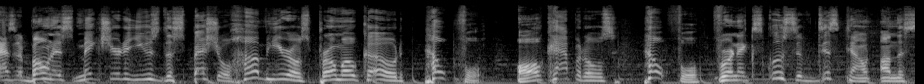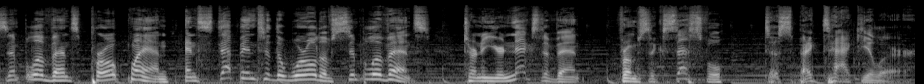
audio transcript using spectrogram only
As a bonus, make sure to use the special Hub Heroes promo code HELPFUL, all capitals, helpful, for an exclusive discount on the Simple Events Pro plan and step into the world of simple events, turning your next event from successful to spectacular.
